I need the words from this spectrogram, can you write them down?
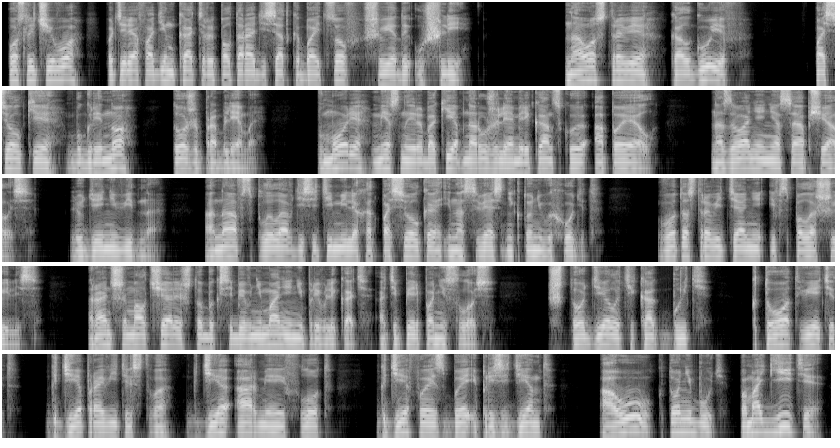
после чего Потеряв один катер и полтора десятка бойцов, шведы ушли. На острове Колгуев, в поселке Бугрино, тоже проблемы. В море местные рыбаки обнаружили американскую АПЛ. Название не сообщалось. Людей не видно. Она всплыла в десяти милях от поселка, и на связь никто не выходит. Вот островитяне и всполошились. Раньше молчали, чтобы к себе внимание не привлекать, а теперь понеслось. Что делать и как быть? Кто ответит? Где правительство? Где армия и флот? Где ФСБ и президент? «Ау, кто-нибудь, помогите!»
